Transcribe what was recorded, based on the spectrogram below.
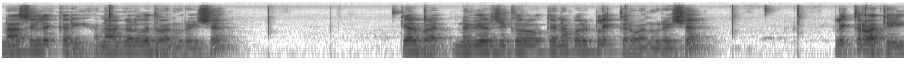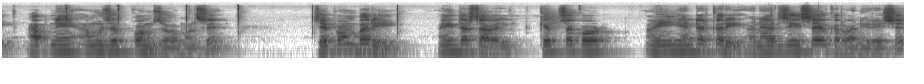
ના સિલેક્ટ કરી અને આગળ વધવાનું રહેશે. ત્યારબાદ નવી અરજી કરો, તેના પર ક્લિક કરવાનું રહેશે. ક્લિક કરવાથી આપને આ મુજબ ફોર્મ જોવા મળશે. જે ફોર્મ ભરી અહીં દર્શાવેલ કેપ્ચા કોડ અહીં એન્ટર કરી અને અરજી સેવ કરવાની રહેશે.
